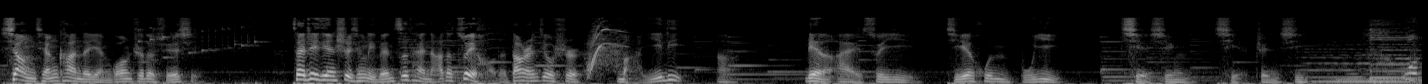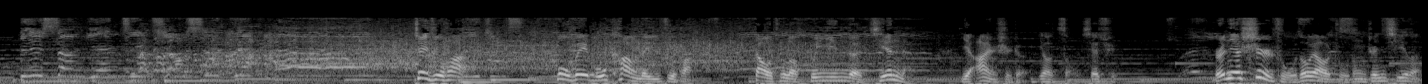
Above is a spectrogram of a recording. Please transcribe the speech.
向前看的眼光值得学习。在这件事情里边，姿态拿的最好的当然就是马伊琍啊。恋爱虽易，结婚不易，且行且珍惜。我闭上眼睛就是天。这句话不卑不亢的一句话，道出了婚姻的艰难，也暗示着要走下去。人家事主都要主动珍惜了，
